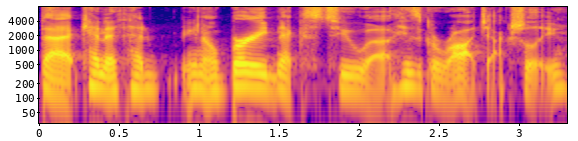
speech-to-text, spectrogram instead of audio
that Kenneth had, you know, buried next to uh, his garage, actually.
